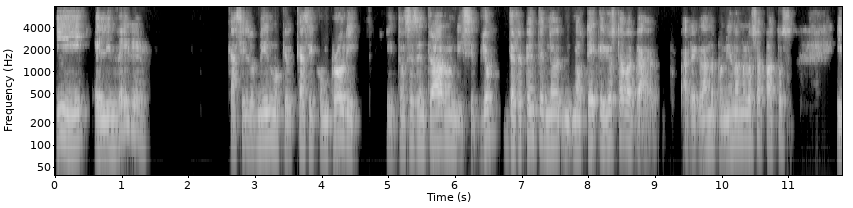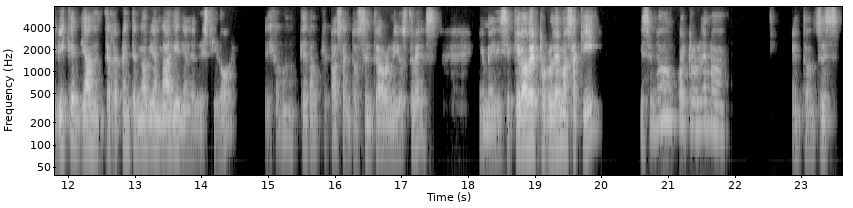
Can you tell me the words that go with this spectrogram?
y el Invader, casi lo mismo que casi con Brody. entonces entraron y yo de repente no, noté que yo estaba arreglando, poniéndome los zapatos y vi que ya de repente no había nadie en el vestidor. Y dije, bueno, ¿qué, ¿qué pasa? Entonces entraron ellos tres y me dice, ¿qué va a haber problemas aquí? Y dice, no, ¿cuál problema? Entonces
